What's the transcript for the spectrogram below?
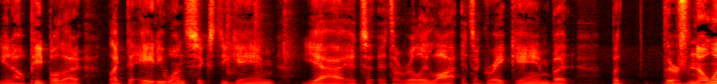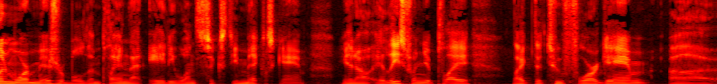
You know, people that like the 8160 game. Yeah, it's a, it's a really lot. It's a great game, but but there's no one more miserable than playing that 8160 mix game. You know, at least when you play like the 2 4 game, uh,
